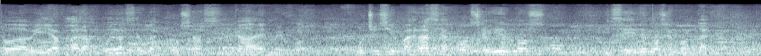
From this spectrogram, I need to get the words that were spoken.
todavía para poder hacer las cosas cada vez mejor. Muchísimas gracias por seguirnos y seguiremos en contacto.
